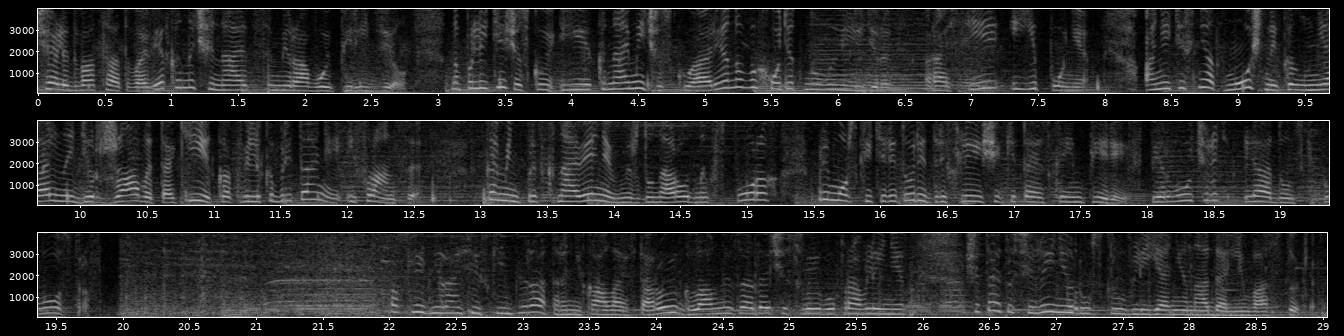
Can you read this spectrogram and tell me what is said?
начале 20 века начинается мировой передел. На политическую и экономическую арену выходят новые лидеры – Россия и Япония. Они теснят мощные колониальные державы, такие как Великобритания и Франция. Камень преткновения в международных спорах – приморские территории дряхлеющей Китайской империи, в первую очередь Леодунский полуостров. Последний российский император Николай II главной задачей своего правления считает усиление русского влияния на Дальнем Востоке.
